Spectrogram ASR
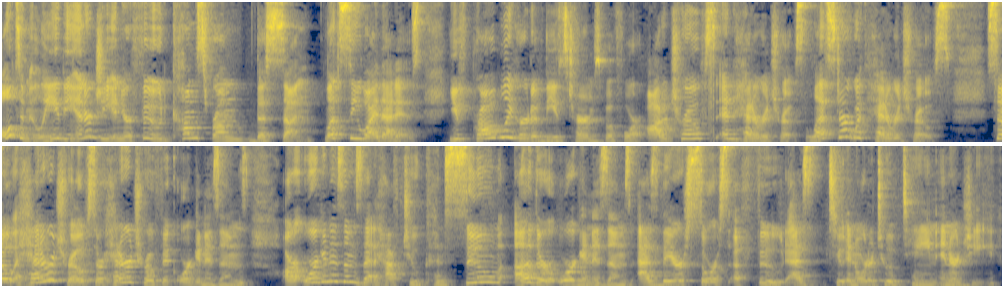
Ultimately, the energy in your food comes from the sun. Let's see why that is. You've probably heard of these terms before, autotrophs and heterotrophs. Let's start with heterotrophs. So heterotrophs or heterotrophic organisms are organisms that have to consume other organisms as their source of food as to in order to obtain energy.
